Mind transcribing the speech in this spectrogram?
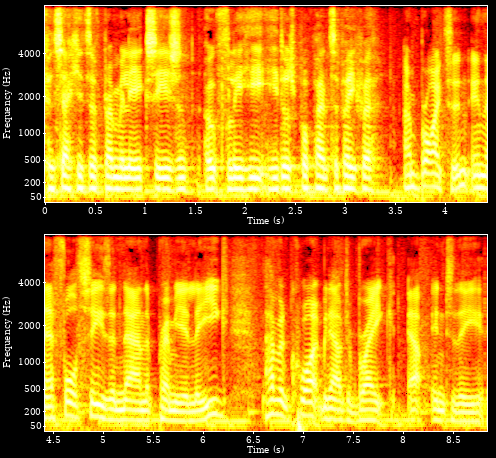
consecutive Premier League season. Hopefully, he, he does put pen to paper. And Brighton, in their fourth season now in the Premier League, haven't quite been able to break up into the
